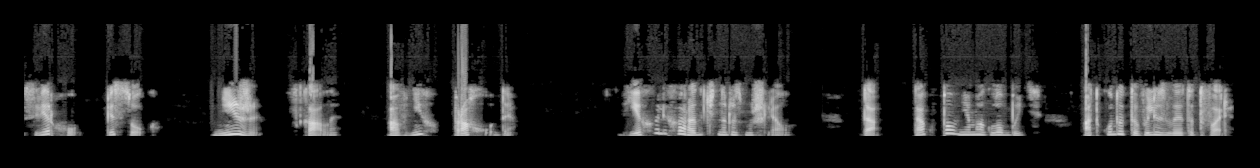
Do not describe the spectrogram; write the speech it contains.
сверху песок, ниже скалы, а в них проходы». Ехали лихорадочно размышлял. Да, так вполне могло быть. Откуда-то вылезла эта тварь,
